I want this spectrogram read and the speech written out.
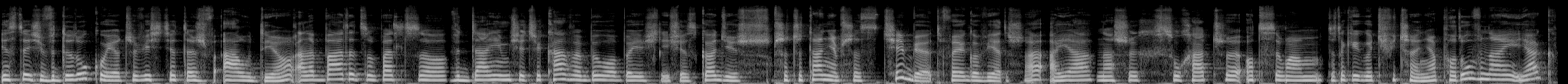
jesteś w druku i oczywiście też w audio, ale bardzo, bardzo wydaje mi się ciekawe byłoby, jeśli się zgodzisz, przeczytanie przez ciebie twojego wiersza, a ja naszych słuchaczy odsyłam do takiego ćwiczenia. Porównaj, jak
